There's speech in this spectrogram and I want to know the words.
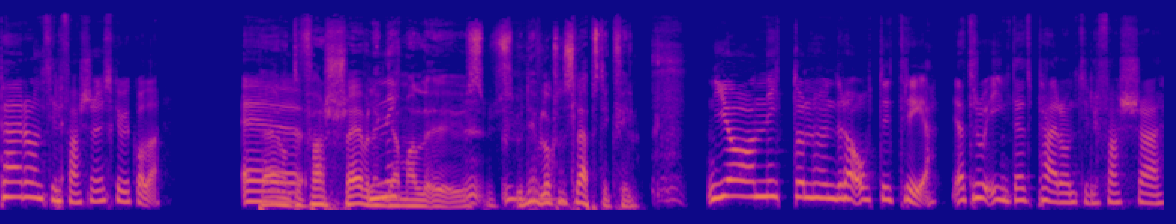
Päron till farsa, nu ska vi kolla. Eh, Päron till farsa är väl en ni- gammal, eh, s- s- det är väl också en slapstickfilm? Ja, 1983. Jag tror inte ett päron till farsa...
